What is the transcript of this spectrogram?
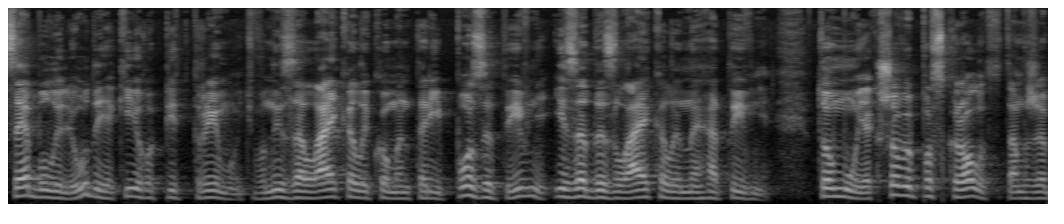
це були люди, які його підтримують. Вони залайкали коментарі позитивні і задизлайкали негативні. Тому, якщо ви поскролите, там вже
